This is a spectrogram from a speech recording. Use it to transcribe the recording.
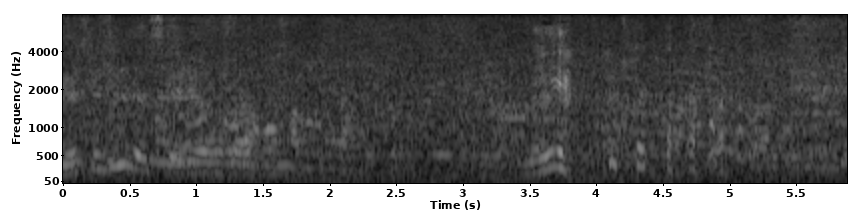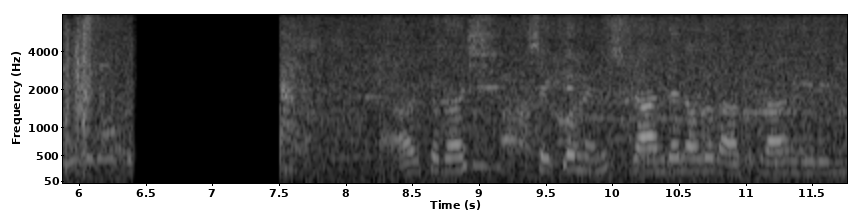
Gökyüzünü gösteriyor zaten. Neyi? Arkadaş çekememiş. Benden alır artık ben vereyim.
